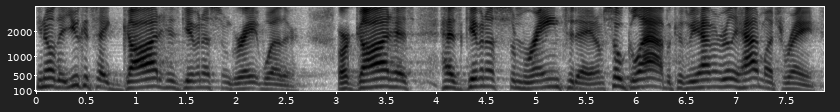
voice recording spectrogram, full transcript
You know, that you could say, God has given us some great weather. Or God has, has given us some rain today. And I'm so glad because we haven't really had much rain.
